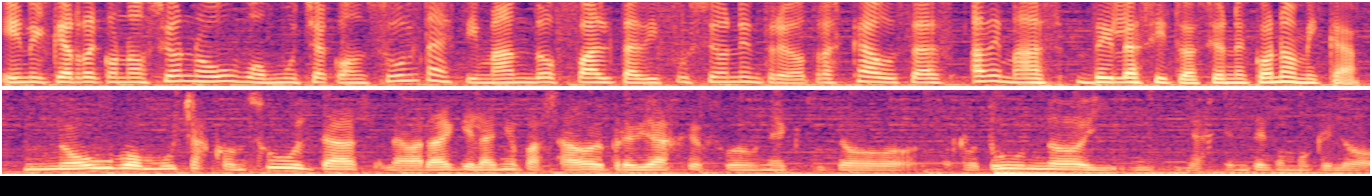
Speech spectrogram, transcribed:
en el que reconoció no hubo mucha consulta, estimando falta difusión, entre otras causas, además de la situación económica. No hubo muchas consultas, la verdad que el año pasado el previaje fue un éxito rotundo y, y la gente como que lo,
